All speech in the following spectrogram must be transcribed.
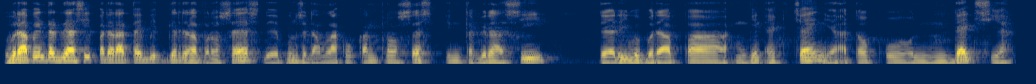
beberapa integrasi pada rantai Bitger dalam proses dia pun sedang melakukan proses integrasi dari beberapa mungkin exchange ya ataupun DEX ya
